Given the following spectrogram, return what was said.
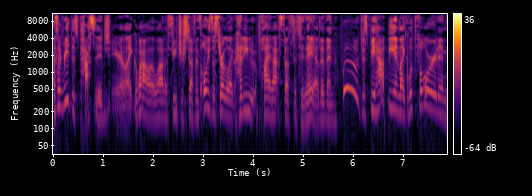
as I read this passage, you're like, wow, a lot of future stuff. And it's always a struggle. Like, how do you apply that stuff to today other than, woo, just be happy and like look forward and,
